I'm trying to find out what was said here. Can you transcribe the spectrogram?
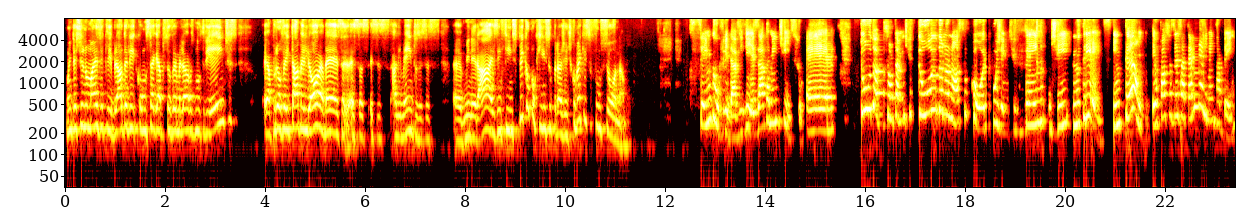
O intestino mais equilibrado ele consegue absorver melhor os nutrientes, é, aproveitar melhor, né, essas, esses alimentos, esses é, minerais, enfim. Explica um pouquinho isso para a gente. Como é que isso funciona? Sem dúvida, Vivi, exatamente isso. É, tudo, absolutamente tudo no nosso corpo, gente, vem de nutrientes. Então, eu posso às vezes até me alimentar bem,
